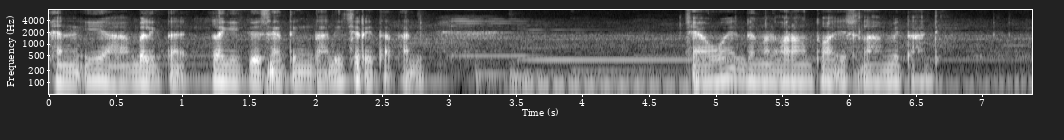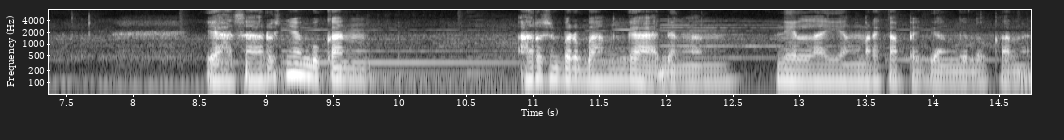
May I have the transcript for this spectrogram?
Dan iya balik lagi ke setting tadi cerita tadi. Cewek dengan orang tua islami tadi. Ya seharusnya bukan harus berbangga dengan nilai yang mereka pegang gitu karena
